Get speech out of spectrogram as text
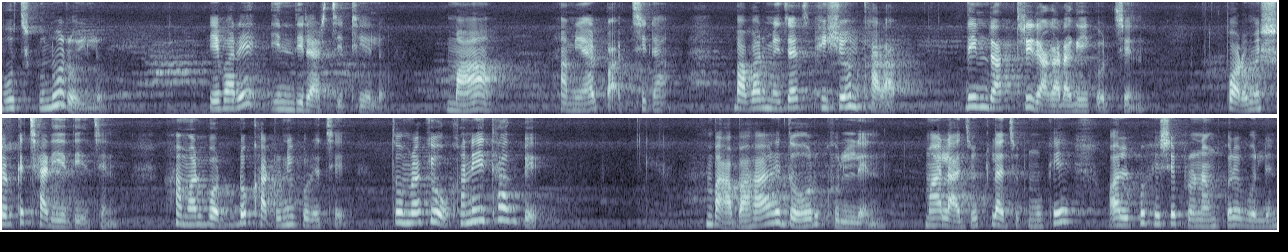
বুচকুনও রইল। এবারে ইন্দিরার চিঠি এলো। মা, আমি আর পারছি না। বাবার মেজাজ ভীষণ খারাপ। দিন রাত্রি রাগারাগি করছেন। পরমেশ্বরকে ছাড়িয়ে দিয়েছেন। আমার বড্ড খাটুনি পড়েছে। তোমরা কি ওখানেই থাকবে? বাবা দৌড় খুললেন। মা লাজুক লাজুক মুখে অল্প হেসে প্রণাম করে বললেন,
